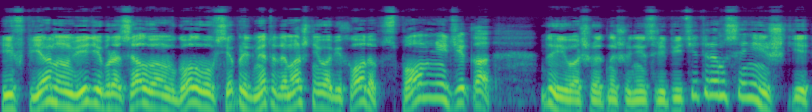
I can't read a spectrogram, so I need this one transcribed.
и в пьяном виде бросал вам в голову все предметы домашнего обихода. Вспомните-ка, да и ваши отношения с репетитором, сынишки,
